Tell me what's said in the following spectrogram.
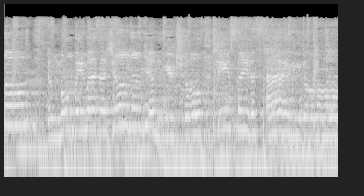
浓？当梦被埋在江南烟雨中，心碎了才懂。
